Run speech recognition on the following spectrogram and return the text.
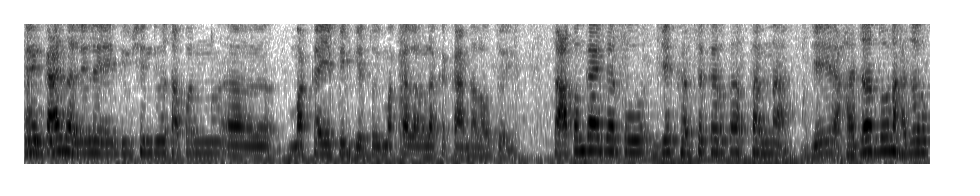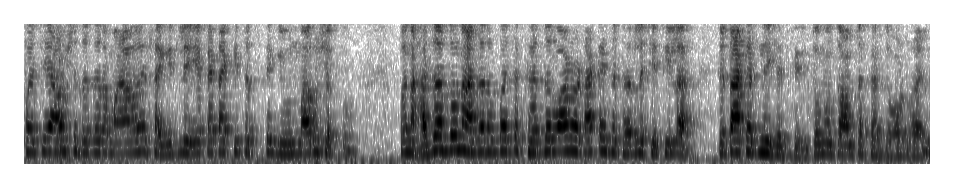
ते काय झालेलं आहे? दिवसेंदिवस आपण अं, मक्का हे पीक घेतोय मक्का लावला का कांदा लावतोय? तर आपण काय करतो जे खर्च करत असताना जे हजार दोन हजार रुपयाचे औषधं जर माळाला सांगितले एका टाकीचं ते घेऊन मारू शकतो. पण हजार दोन हजार रुपयाचं खर्च जर वाढवा टाकायचं ठरलं शेतीला तर टाकत नाही शेतकरी. तो म्हणतो आमचा खर्च वाढ राहील.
